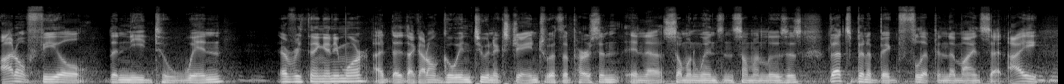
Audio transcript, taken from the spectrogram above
I don't feel the need to win mm-hmm. everything anymore. I, like I don't go into an exchange with a person and uh, someone wins and someone loses. That's been a big flip in the mindset. I mm-hmm.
